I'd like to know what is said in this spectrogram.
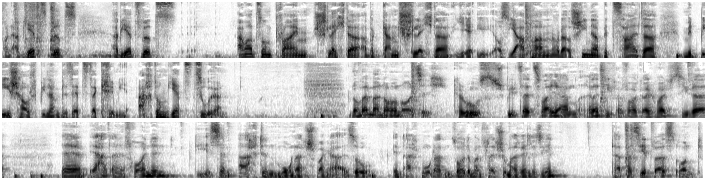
und ab jetzt wird's, ab jetzt wird's Amazon Prime schlechter, aber ganz schlechter, aus Japan oder aus China bezahlter, mit B-Schauspielern besetzter Krimi. Achtung, jetzt zuhören. November 99. Caruth spielt seit zwei Jahren relativ erfolgreich Wide Receiver. Äh, er hat eine Freundin, die ist im achten Monat schwanger. Also in acht Monaten sollte man vielleicht schon mal realisieren, da passiert was und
